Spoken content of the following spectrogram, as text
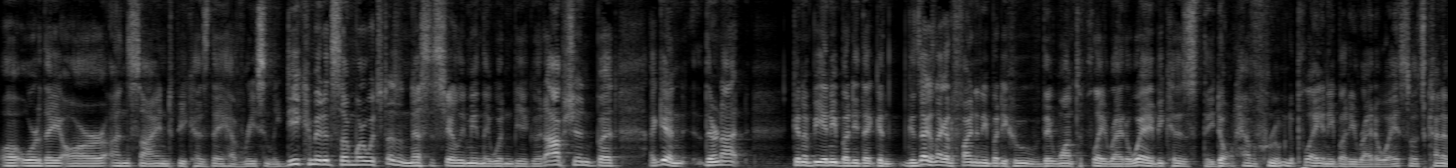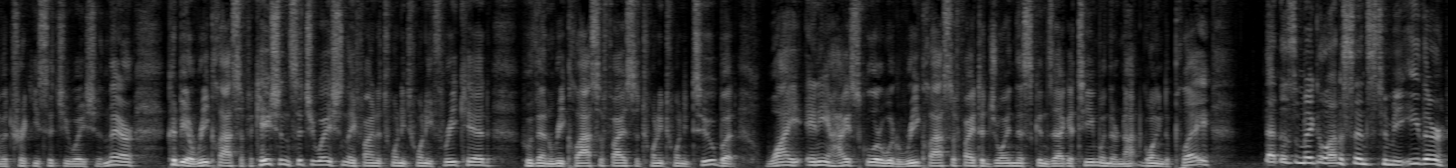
or, or, they are unsigned because they have recently decommitted somewhere, which doesn't necessarily mean they wouldn't be a good option. But again, they're not going to be anybody that Gonzaga's not going to find anybody who they want to play right away because they don't have room to play anybody right away. So it's kind of a tricky situation there. Could be a reclassification situation. They find a 2023 kid who then reclassifies to 2022. But why any high schooler would reclassify to join this Gonzaga team when they're not going to play? that doesn't make a lot of sense to me either.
